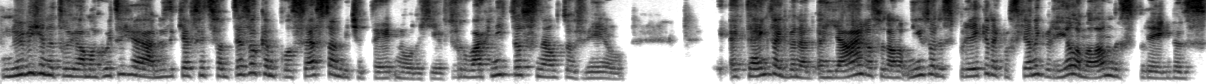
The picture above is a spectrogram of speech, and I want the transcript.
nu begint het terug allemaal goed te gaan. Dus ik heb zoiets van, het is ook een proces dat een beetje tijd nodig heeft. Verwacht niet te snel te veel. Ik denk dat ik binnen een jaar, als we dan opnieuw zouden spreken, dat ik waarschijnlijk weer helemaal anders spreek. Dus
